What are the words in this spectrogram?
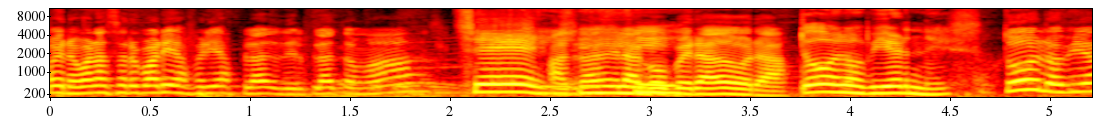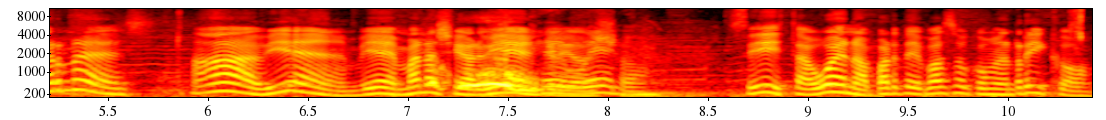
Bueno, van a hacer varias ferias pla- del plato más Sí. a través de la Sí. cooperadora. Todos los viernes. ¿Todos los viernes? Ah, bien, bien. Van a llegar bien, creo bueno. yo. Sí, está bueno. Aparte de paso, comen rico.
